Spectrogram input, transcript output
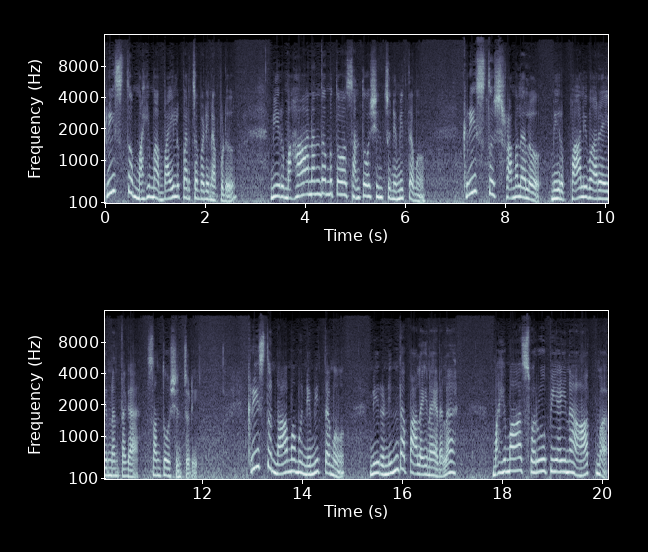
క్రీస్తు మహిమ బయలుపరచబడినప్పుడు మీరు మహానందముతో సంతోషించు నిమిత్తము క్రీస్తు శ్రమలలో మీరు పాలివారై ఉన్నంతగా సంతోషించుడి. క్రీస్తు నామము నిమిత్తము మీరు నింద పాలైన ఎడల మహిమా స్వరూపి అయిన ఆత్మ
